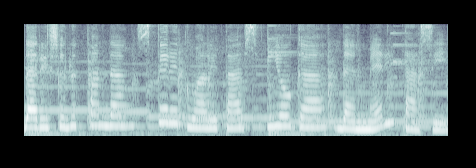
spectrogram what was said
dari sudut pandang spiritualitas, yoga, dan meditasi.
